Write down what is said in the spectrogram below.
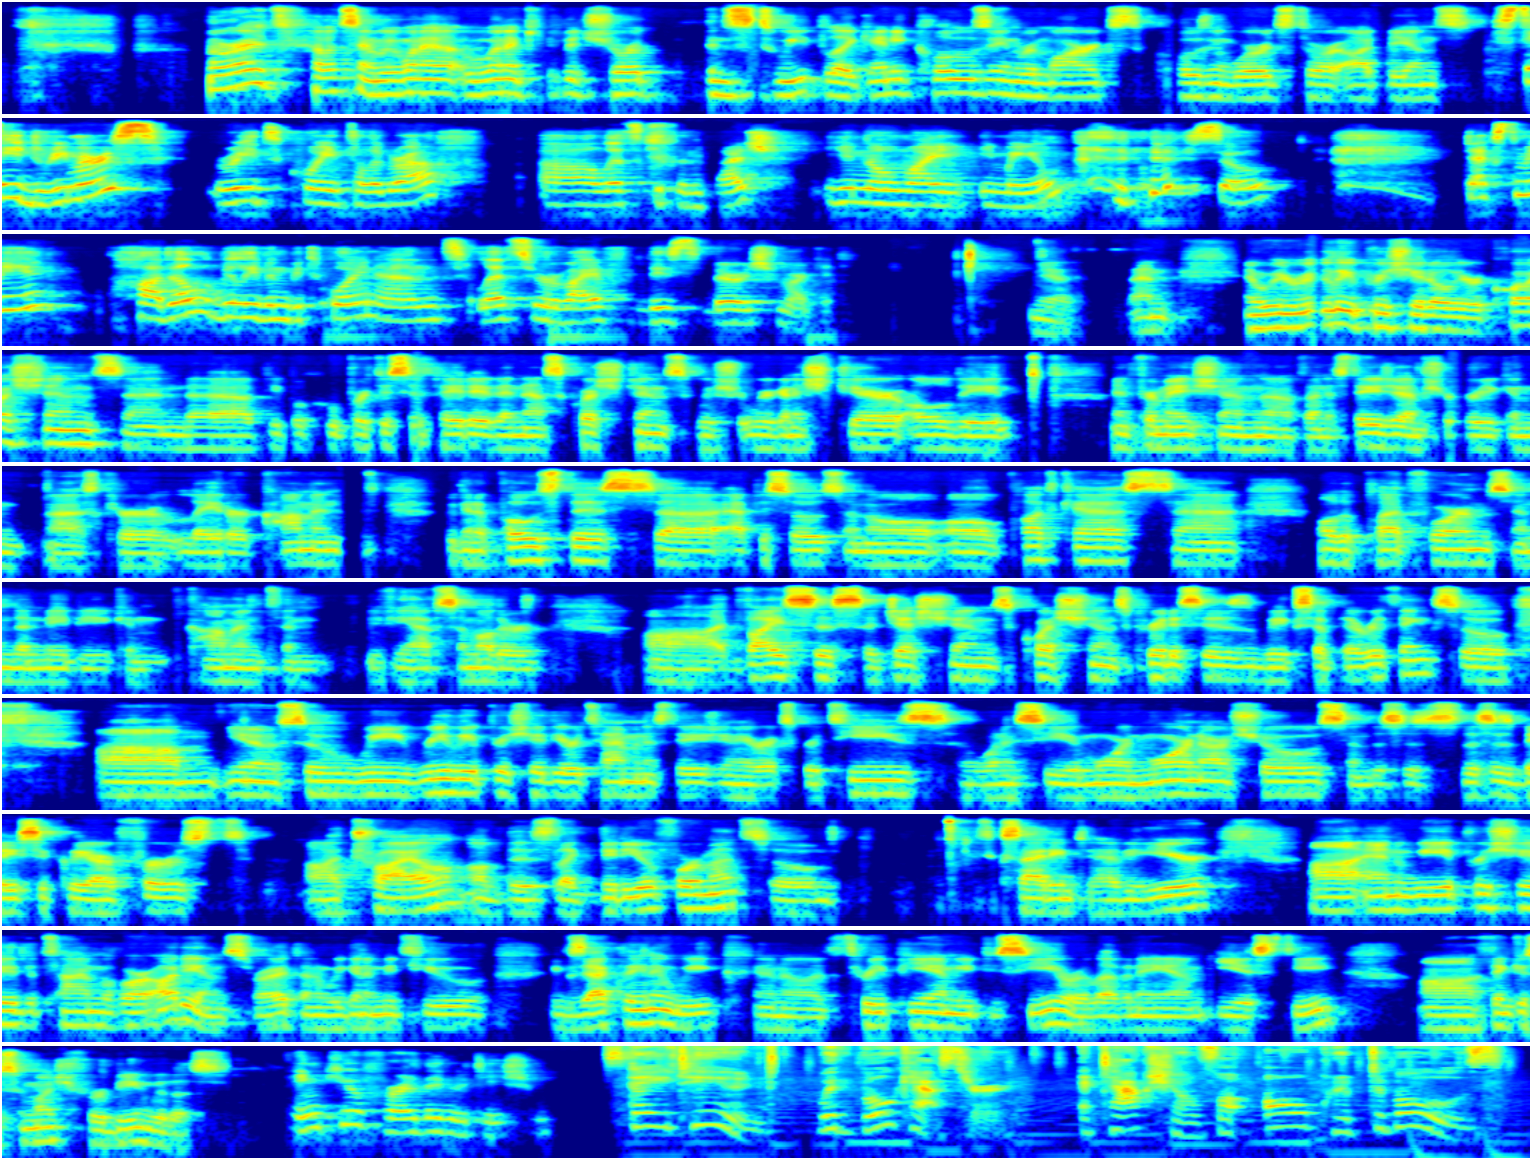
All right, Alison, we want to we want to keep it short and sweet. Like any closing remarks, closing words to our audience. Stay dreamers. Read Cointelegraph. Uh, let's keep in touch. You know my email, so text me. Hodl, believe in Bitcoin, and let's survive this bearish market. Yeah, and and we really appreciate all your questions and uh, people who participated and asked questions. We we're going to share all the information of Anastacia. I'm sure you can ask her later comment. We're going to post this uh, episodes on all all podcasts, uh, all the platforms, and then maybe you can comment and if you have some other uh, advices, suggestions, questions, criticism. We accept everything. So um, you know, so we really appreciate your time, Anastacia, and your expertise. I want to see you more and more in our shows, and this is this is basically our first uh, trial of this like video format. So it's exciting to have you here. Uh, and we appreciate the time of our audience, right? And we're going to meet you exactly in a week, you know, at 3 p.m. UTC or 11 a.m. EST. Uh, thank you so much for being with us. Thank you for the invitation. Stay tuned with BullCaster a talk show for all crypto bulls.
